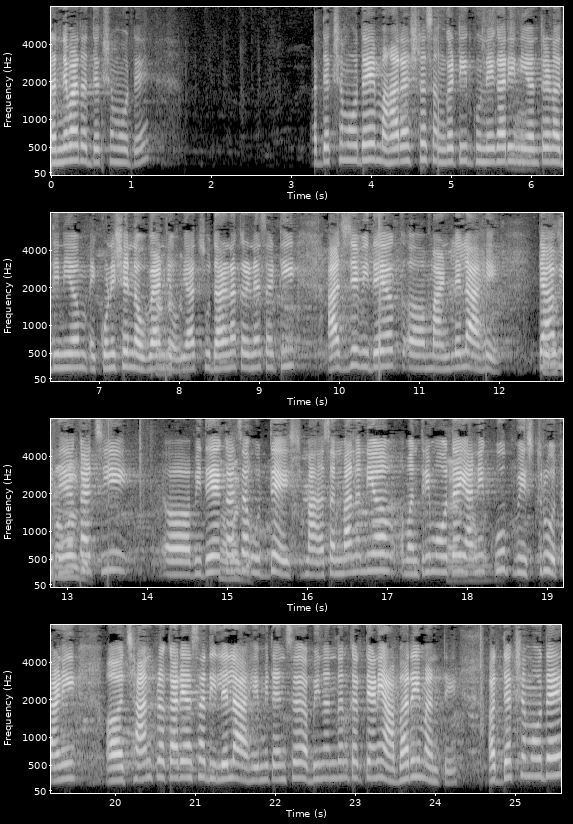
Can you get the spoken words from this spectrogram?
धन्यवाद अध्यक्ष महोदय. अध्यक्ष महोदय महाराष्ट्र संघटित गुन्हेगारी नियंत्रण अधिनियम एकोणीसशे नव्याण्णव यात सुधारणा करण्यासाठी आज जे विधेयक अ, मांडलेलं आहे त्या विधेयकाची विधेयकाचा उद्देश मा- सन्माननीय मंत्री महोदय यांनी खूप विस्तृत आणि छान प्रकारे असा दिलेला आहे. मी त्यांचं अभिनंदन करते आणि आभारही मानते. अध्यक्ष महोदय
